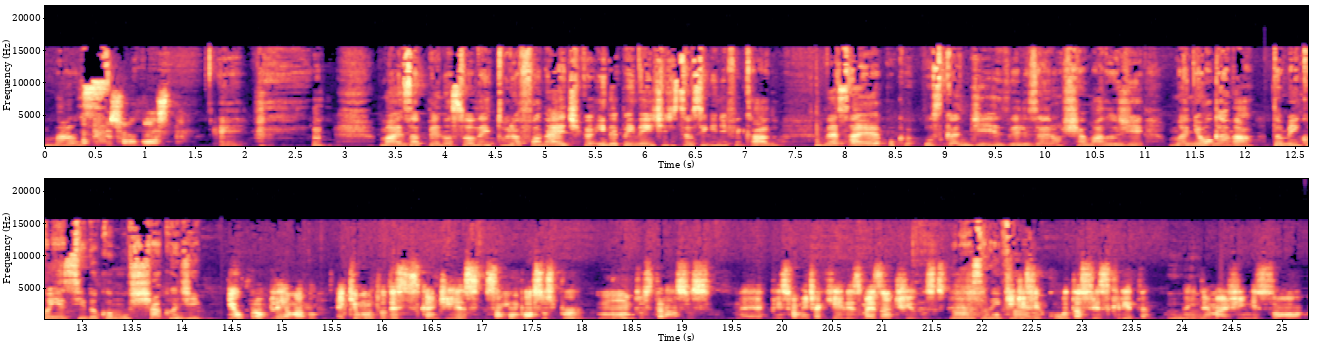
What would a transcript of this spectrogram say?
Mas. O pessoal gosta. É. Mas apenas sua leitura fonética, independente de seu significado. Nessa época, os kanjis eles eram chamados de manyogana, também conhecido como shakuji. E o problema, Lu, é que muitos desses kanjis são compostos por muitos traços né, principalmente aqueles mais antigos. Nossa, nem o que fala. dificulta a sua escrita. né? Uhum. Então imagine só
